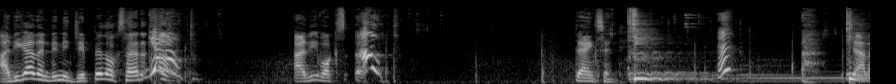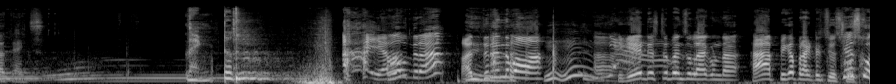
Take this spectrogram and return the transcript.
అది కాదండి నేను చెప్పేది ఒకసారి! అది ఒకసారి! థ్యాంక్స్ అండి. చాలా థ్యాంక్స్ ఎలా ఉందిరా? అద్దరింది మావా? ఇకే డిస్టర్బెన్స్ లేకుండా హ్యాపీగా ప్రాక్టీస్ చేసుకో. చేసుకుందాం.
